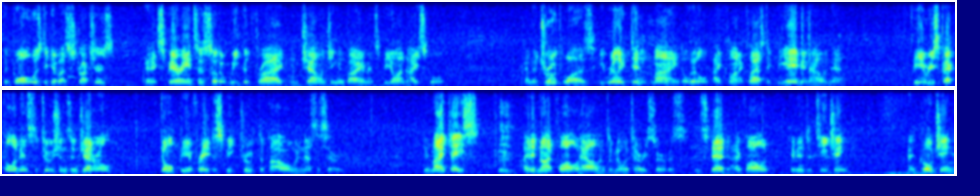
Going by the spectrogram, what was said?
The goal was to give us structures and experiences so that we could thrive in challenging environments beyond high school. And the truth was, he really didn't mind a little iconoclastic behavior now and then. Be respectful of institutions in general. Don't be afraid to speak truth to power when necessary. In my case, I did not follow Hal into military service. Instead, I followed him into teaching and coaching,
